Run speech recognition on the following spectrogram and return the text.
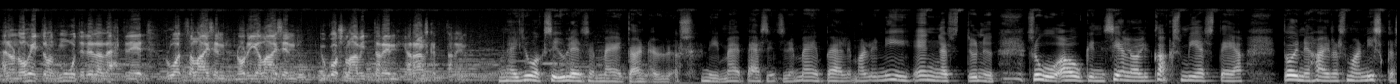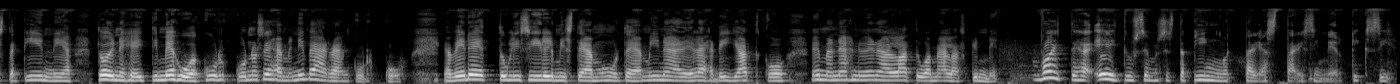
Hän on ohittanut muut edellä lähteneet ruotsalaisen, norjalaisen, jugoslavittaren ja ranskattaren. Mä juoksin yleensä mäet aina ylös, niin mä pääsin sinne mäen päälle. Mä olin niin hengästynyt, suu auki, niin siellä oli kaksi miestä ja toinen hairas vaan niskasta kiinni ja toinen heitti mehua kurkkuun. No sehän meni väärään kurkkuun. Ja vedet tuli silmistä ja muuta ja minä lähdin jatkoon. En mä nähnyt enää latua, mä laskin me. Voittehan ei tule semmoisesta pingottajasta esimerkiksi,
